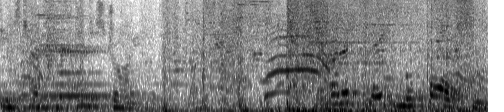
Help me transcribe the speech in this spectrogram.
Team's turret has been destroyed. Turret plate will fall soon.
